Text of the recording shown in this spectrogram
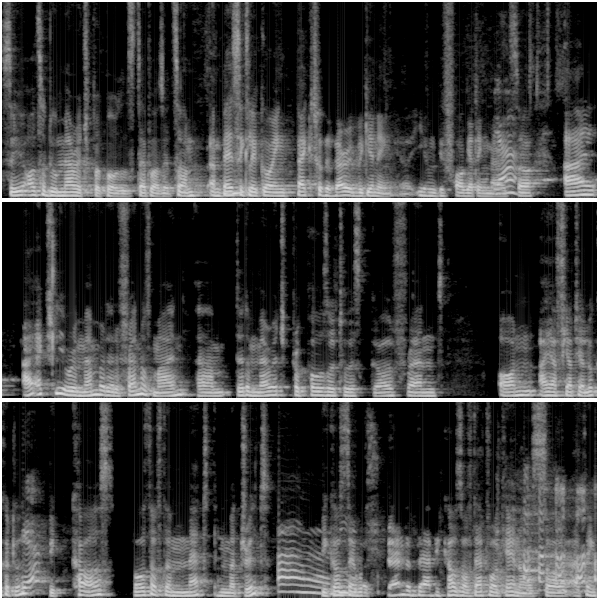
So you also do marriage proposals. That was it. So I'm, I'm mm-hmm. basically going back to the very beginning, uh, even before getting married. Yeah. So I I actually remember that a friend of mine um, did a marriage proposal to his girlfriend on Eyjafjallajökull yeah. because both of them met in Madrid uh, because they were stranded there because of that volcano. So I think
